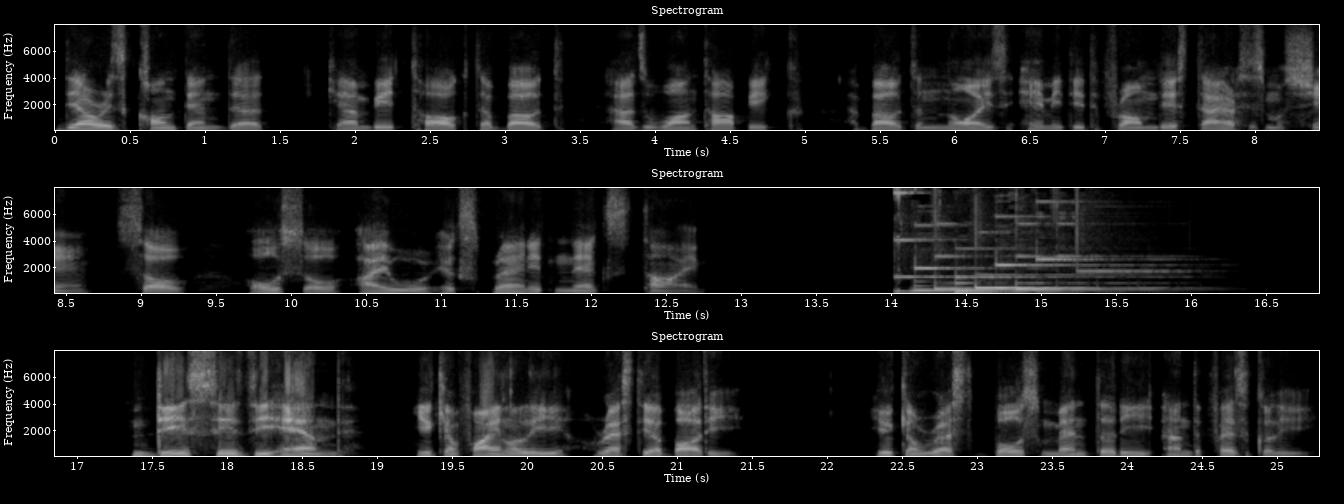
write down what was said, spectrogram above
There is content that can be talked about as one topic about the noise emitted from this dialysis machine, so also I will explain it next time. This is the end. You can finally rest your body. You can rest both mentally and physically.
